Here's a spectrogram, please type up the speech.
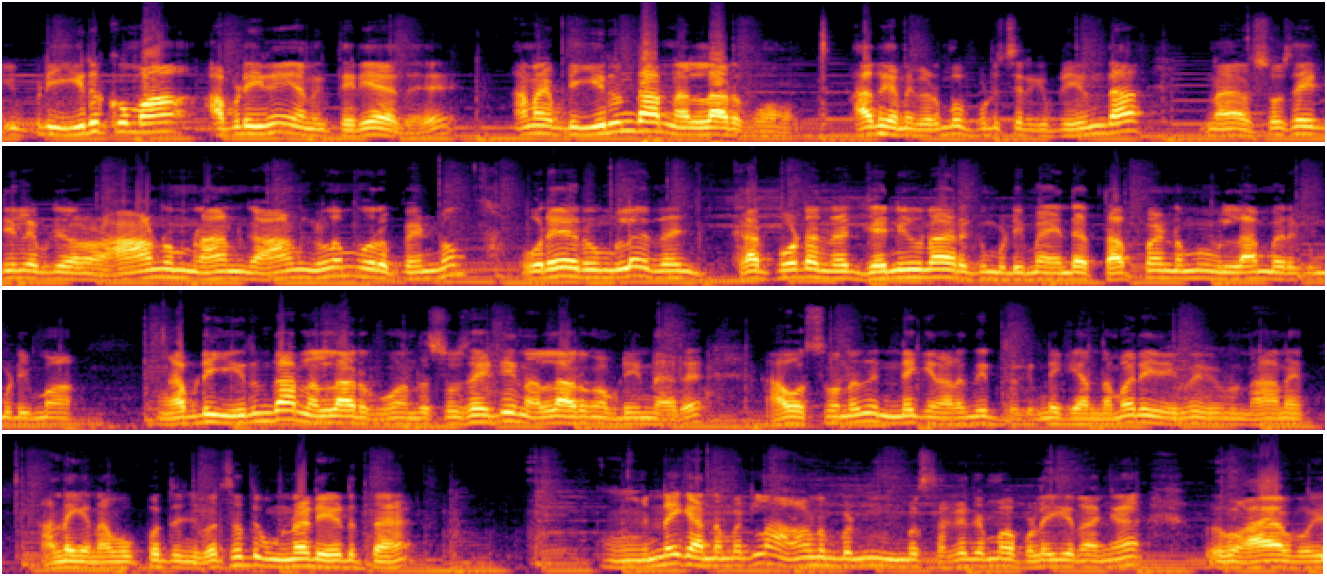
இப்படி இருக்குமா அப்படின்னு எனக்கு தெரியாது. ஆனால் இப்படி இருந்தால் நல்லாயிருக்கும். அது எனக்கு ரொம்ப பிடிச்சிருக்கு. இப்படி இருந்தால் நான் சொசைட்டியில் இப்படி ஆணும் நான்கு ஆண்களும் ஒரு பெண்ணும் ஒரே ரூமில் கற்போட்ட ஜென்யூனாக இருக்க முடியுமா? எந்த தப்பெண்ணமும் இல்லாமல் இருக்க முடியுமா? அப்படி இருந்தால் நல்லாயிருக்கும். அந்த சொசைட்டி நல்லாயிருக்கும் அப்படின்னாரு. அவர் சொன்னது இன்றைக்கி நடந்துகிட்ருக்கு இன்றைக்கி அந்த மாதிரி நான் அன்றைக்கி நான் முப்பத்தஞ்சு வருஷத்துக்கு முன்னாடி எடுத்தேன். இன்றைக்கி அந்த மாதிரிலாம் ஆணும் பெண்ணும் ரொம்ப சகஜமாக பழகிறாங்க.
